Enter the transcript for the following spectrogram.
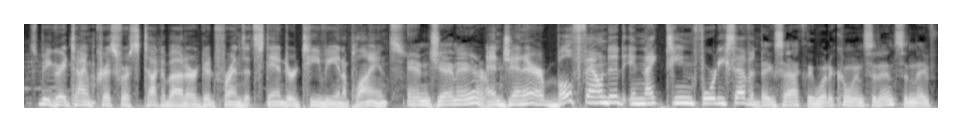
This would be a great time, Chris, for us to talk about our good friends at Standard TV and Appliance And Jenn-Air. and Jenn-Air, both founded in 1947. exactly. What a coincidence! And they've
